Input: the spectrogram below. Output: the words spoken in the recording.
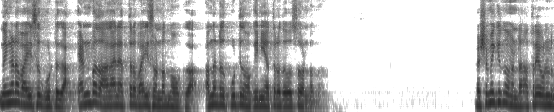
നിങ്ങളുടെ വയസ്സ് കൂട്ടുക. എൺപതാകാൻ എത്ര വയസ്സുണ്ടെന്ന് നോക്കുക. എന്നിട്ട് കൂട്ടി നോക്കുക ഇനി എത്ര ദിവസം ഉണ്ടെന്ന് വിഷമിക്കുന്നു വേണ്ട അത്രയേ ഉള്ളൂ.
